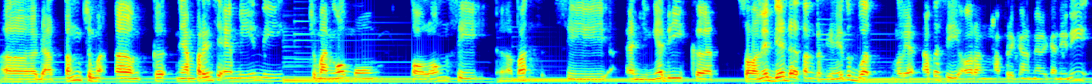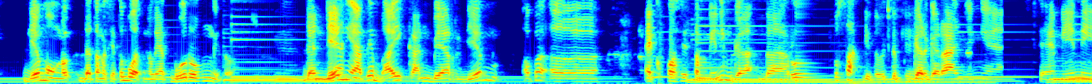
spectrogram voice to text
eh, datang cuma eh, ke nyamperin si Emmy ini, cuman ngomong tolong si apa si anjingnya diikat. Soalnya dia datang ke sini tuh buat ngelihat apa sih orang African American ini dia mau datang ke situ buat ngelihat burung gitu. Hmm. Dan dia niatnya baik kan biar dia apa eh, ekosistem ini nggak nggak rusak gitu gara-gara anjingnya si Emmy ini.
